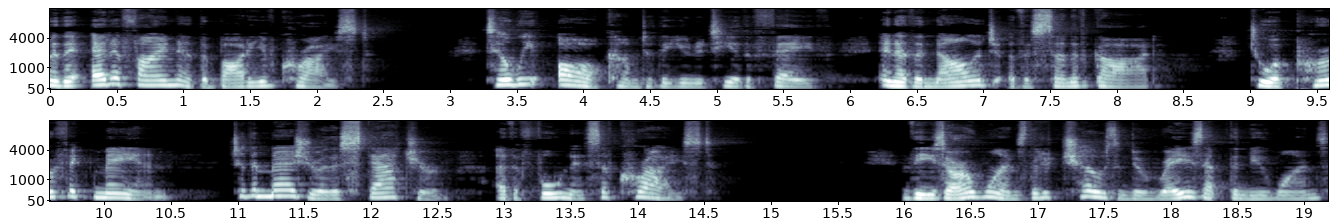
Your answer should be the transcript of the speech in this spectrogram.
for the edifying of the body of Christ, till we all come to the unity of the faith and of the knowledge of the Son of God, to a perfect man, to the measure of the stature of the fullness of Christ. These are ones that are chosen to raise up the new ones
